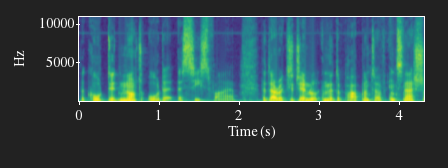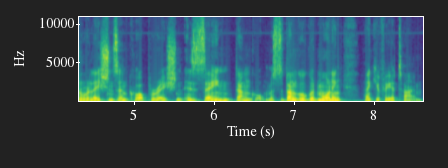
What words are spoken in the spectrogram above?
The court did not order a ceasefire. The Director General in the Department of International Relations and Cooperation is Zane Dangor. Mr. Dangor, good morning. Thank you for your time.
